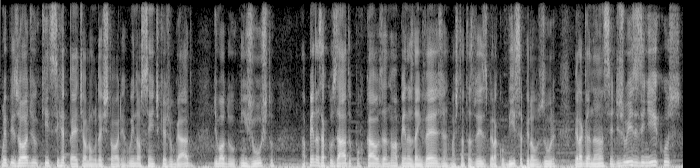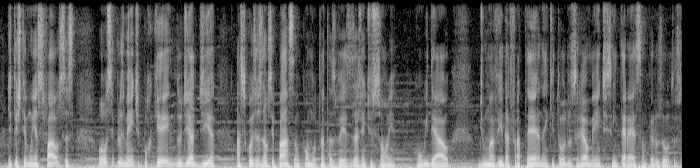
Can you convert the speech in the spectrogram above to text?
um episódio que se repete ao longo da história. O inocente que é julgado de modo injusto, apenas acusado por causa não apenas da inveja, mas tantas vezes pela cobiça, pela usura, pela ganância, de juízes iníquos, de testemunhas falsas, ou simplesmente porque no dia a dia as coisas não se passam como tantas vezes a gente sonha, com o ideal de uma vida fraterna em que todos realmente se interessam pelos outros.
